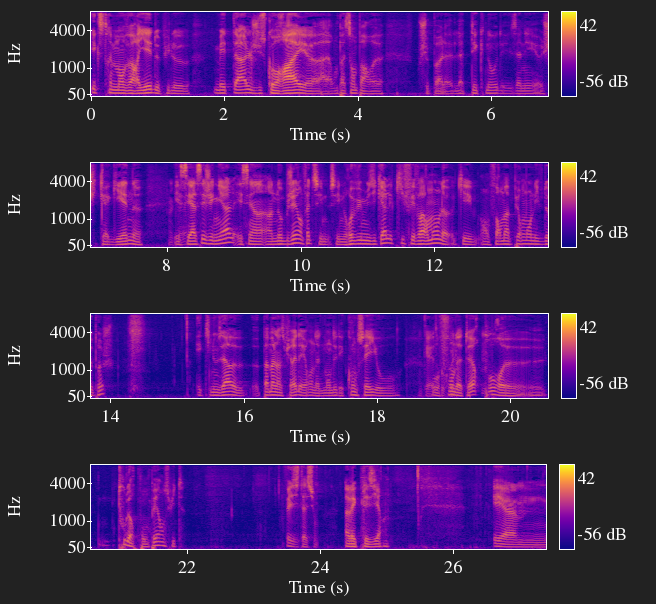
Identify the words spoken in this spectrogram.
extrêmement variés, depuis le métal jusqu'au rail, euh, en passant par, euh, je sais pas, la, techno des années euh, chicagiennes. Et c'est assez génial. Et c'est un, objet, en fait, c'est une, une, revue musicale qui fait vraiment, qui est en format purement livre de poche et qui nous a pas mal inspiré. D'ailleurs, on a demandé des conseils aux aux fondateurs pour euh, tout leur pomper ensuite. Félicitations. Avec plaisir. Et euh,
